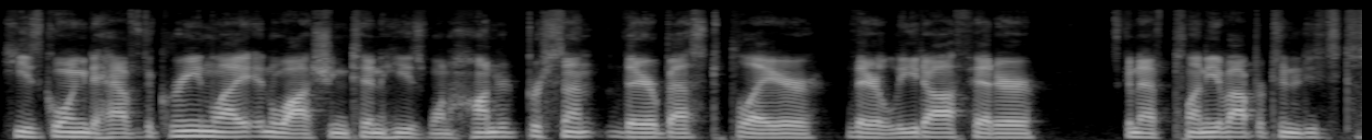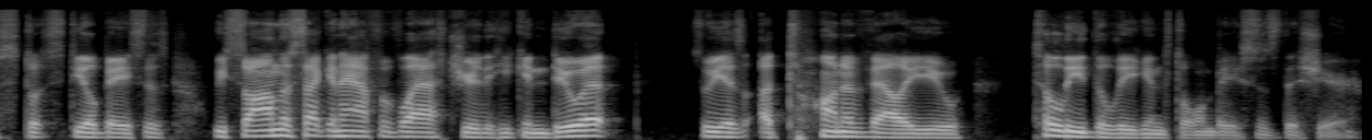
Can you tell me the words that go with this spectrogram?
He's going to have the green light in Washington. He's 100% their best player, their leadoff hitter. He's going to have plenty of opportunities to st- steal bases. We saw in the second half of last year that he can do it. So he has a ton of value to lead the league in stolen bases this year.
